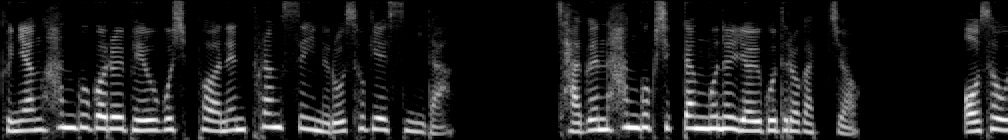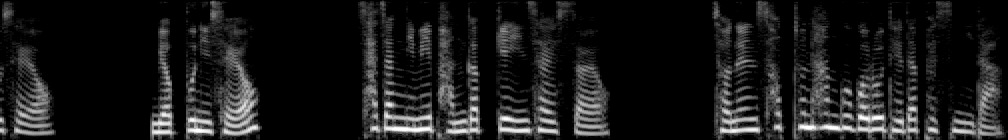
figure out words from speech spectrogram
그냥 한국어를 배우고 싶어 하는 프랑스인으로 소개했습니다. 작은 한국 식당 문을 열고 들어갔죠. 어서 오세요. 몇 분이세요? 사장님이 반갑게 인사했어요. 저는 서툰 한국어로 대답했습니다.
